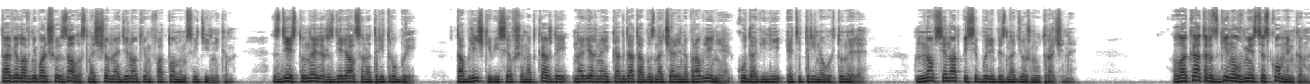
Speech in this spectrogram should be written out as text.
Та вела в небольшой зал, оснащенный одиноким фотонным светильником. Здесь туннель разделялся на три трубы. Таблички, висевшие над каждой, наверное, когда-то обозначали направление, куда вели эти три новых туннеля. Но все надписи были безнадежно утрачены. «Локатор сгинул вместе с Комлинком»,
